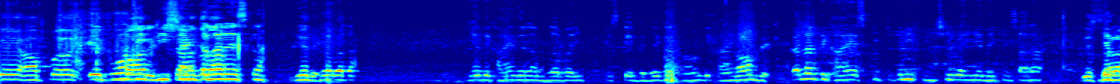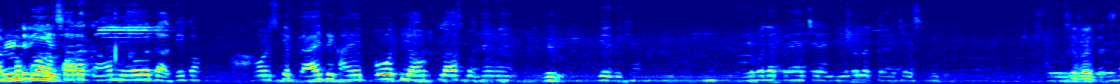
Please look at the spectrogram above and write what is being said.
के आप एक बहुत बार ही डिसेंट कलर है इसका। ये देखिए बता। ये दिखाएँ जरा हमजा भाई इसके गले का काम दिखाएँ। काम देखें। कलर दिखाएँ इसकी कितनी फिनिशिंग है ये देखें सारा। ये सारा प्रिंट नहीं ये सारा काम हुआ हुआ धागे का। और इसके पैच दिखाएँ बहुत ही आउट क्लास बने हुए हैं। ये ये देखें। ये वाला पैच है ये वाला पैच है ये ज़बरदस्त।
